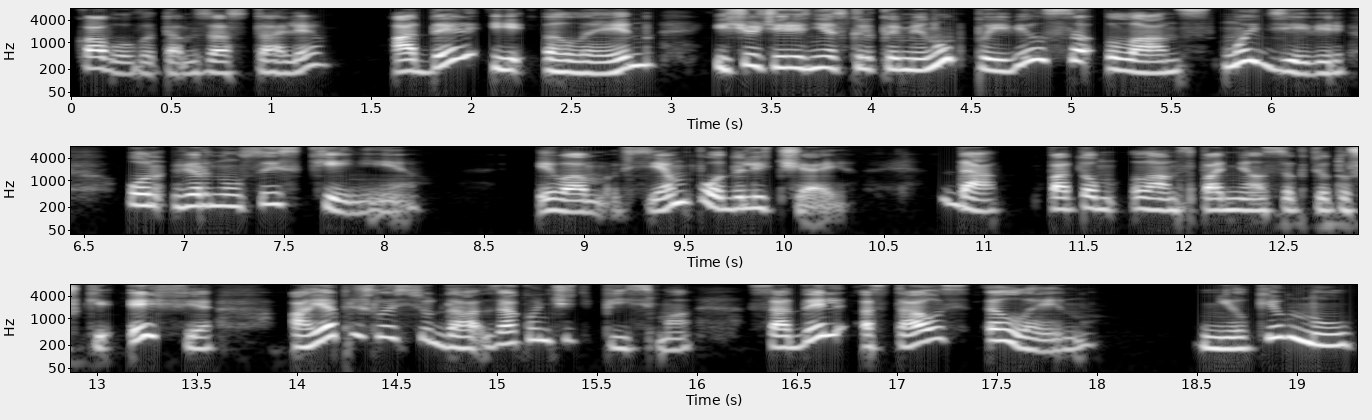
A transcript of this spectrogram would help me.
Кого вы там застали? Адель и Элейн. Еще через несколько минут появился Ланс, мой деверь. Он вернулся из Кении. И вам всем подали чай? Да, потом Ланс поднялся к тетушке Эффи, а я пришла сюда закончить письма. С Адель осталась Элейн. Нил кивнул,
